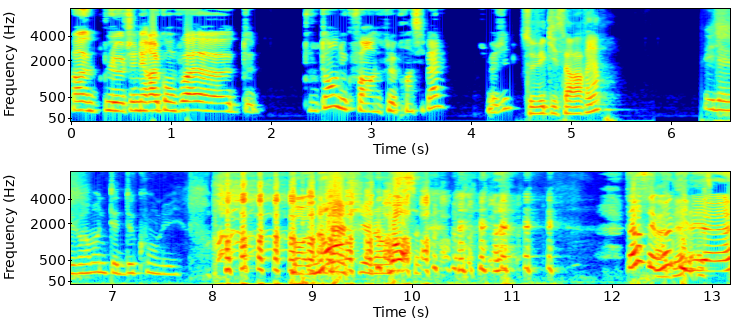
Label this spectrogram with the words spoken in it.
Enfin, le général qu'on voit euh, de- tout le temps, du coup, enfin, le principal, j'imagine. Celui qui sert à rien? Il avait vraiment une tête de con lui. Bon, non La violence. Putain, c'est moi qui l'ai... euh,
